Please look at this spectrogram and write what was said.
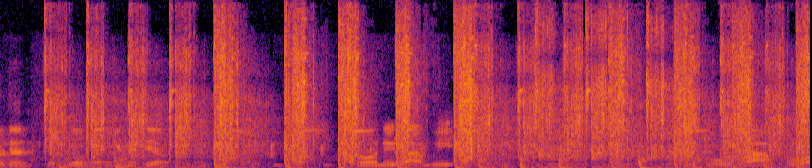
รถนั้นเกือบร่วงแล้วอีกเม็ดเดียวโดนหนึ่งอะพี่โอ้สามตัว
